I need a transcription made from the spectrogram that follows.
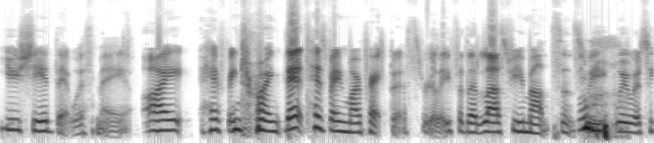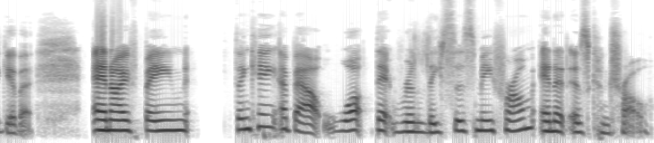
you shared that with me, I have been trying, that has been my practice really for the last few months since we, we were together. And I've been thinking about what that releases me from, and it is control.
